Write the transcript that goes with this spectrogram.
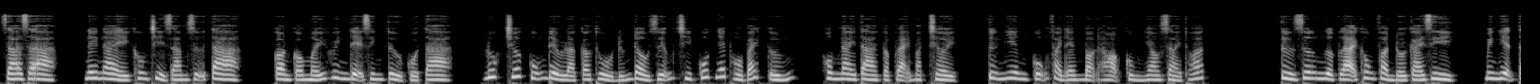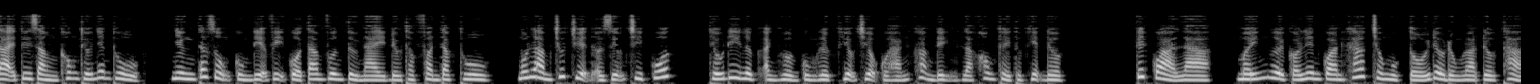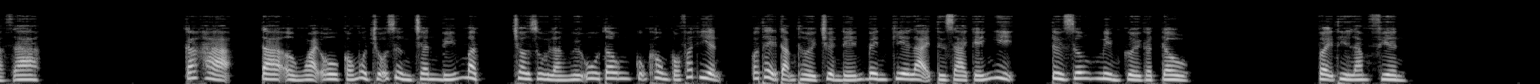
Ra ra, nơi này không chỉ giam giữ ta, còn có mấy huynh đệ sinh tử của ta, lúc trước cũng đều là cao thủ đứng đầu Diễm Tri Quốc nhất Hồ Bách ứng, hôm nay ta gặp lại mặt trời, tự nhiên cũng phải đem bọn họ cùng nhau giải thoát. Tử Dương ngược lại không phản đối cái gì, mình hiện tại tuy rằng không thiếu nhân thủ, nhưng tác dụng cùng địa vị của Tam Vương Tử này đều thập phần đặc thù, muốn làm chút chuyện ở Diễm Tri Quốc, thiếu đi lực ảnh hưởng cùng lực hiệu triệu của hắn khẳng định là không thể thực hiện được. Kết quả là, mấy người có liên quan khác trong ngục tối đều đồng loạt được thả ra. Các hạ, ta ở ngoại ô có một chỗ dừng chân bí mật, cho dù là người U Tông cũng không có phát hiện, có thể tạm thời chuyển đến bên kia lại từ dài kế nghị, từ dương mỉm cười gật đầu. Vậy thì làm phiền.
